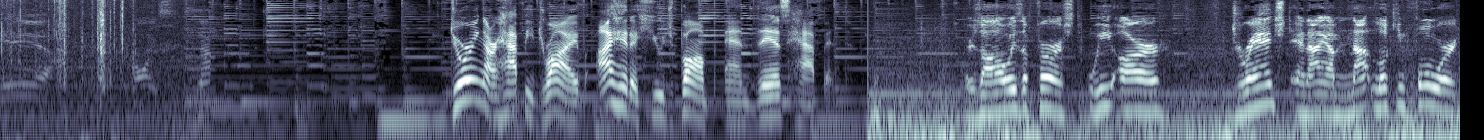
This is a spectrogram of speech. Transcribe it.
yeah boys During our happy drive, I hit a huge bump and this happened. There's always a first. We are drenched and I am not looking forward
